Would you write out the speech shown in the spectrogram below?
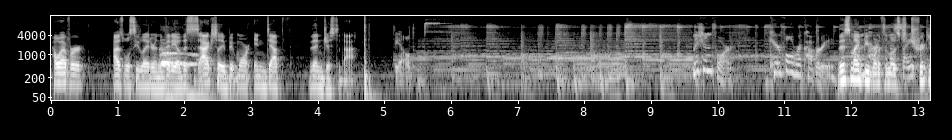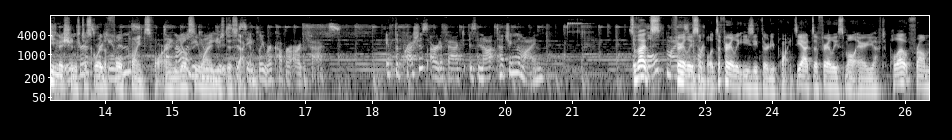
However, as we'll see later in the video, this is actually a bit more in depth than just that. field. Mission 4. Careful recovery. This might be one of the most tricky missions to score the full points for, and you'll see why in just a second. safely recover artifacts. If the precious artifact is not touching the mine, So that's fairly simple. It's a fairly easy 30 points. Yeah, it's a fairly small area you have to pull out from,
